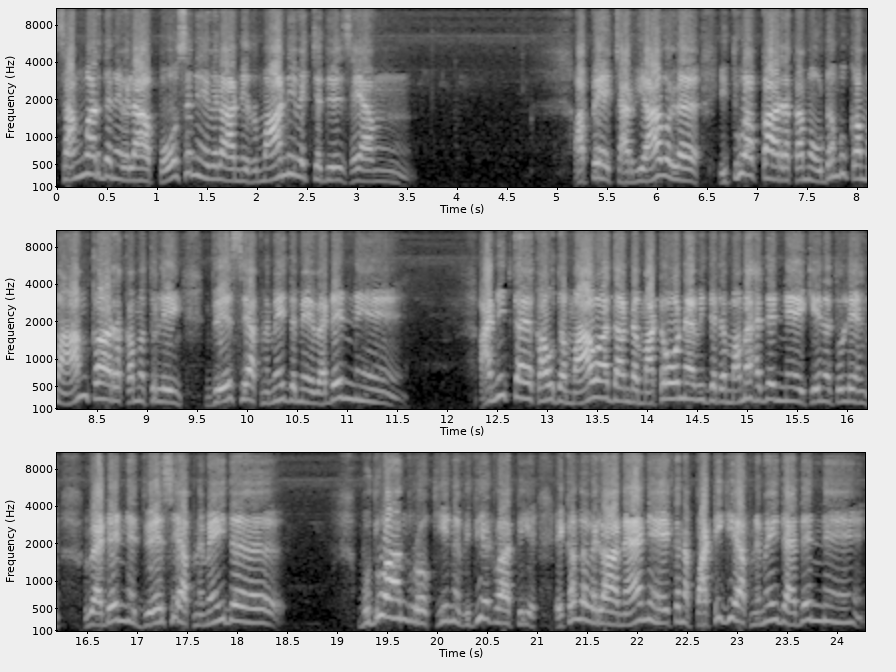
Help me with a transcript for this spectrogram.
සංවර්ධනය වෙලා පෝෂණය වෙලා නිර්මාණය වෙච්ච द्वේෂයන් අපේ චර්යාවල ඉතුවක්කාරකම උඩඟුකම ආංකාරකම තුලින් ද්වේෂයක් නෙමෙයිද මේ වැඩෙන්නේ අනිත් අය කවුද මාවා දණ්ඩ මට ඕන විදිහට මම හැදෙන්නේ කියන තුලින් වැඩෙන්නේ द्वේෂයක් නෙමෙයිද? බුදුහාඳුරෝ කියන විදිහටවත් එකඟ වෙලා නැහනේ. එතන පටිගයක් නෙමෙයිද හැදෙන්නේ?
